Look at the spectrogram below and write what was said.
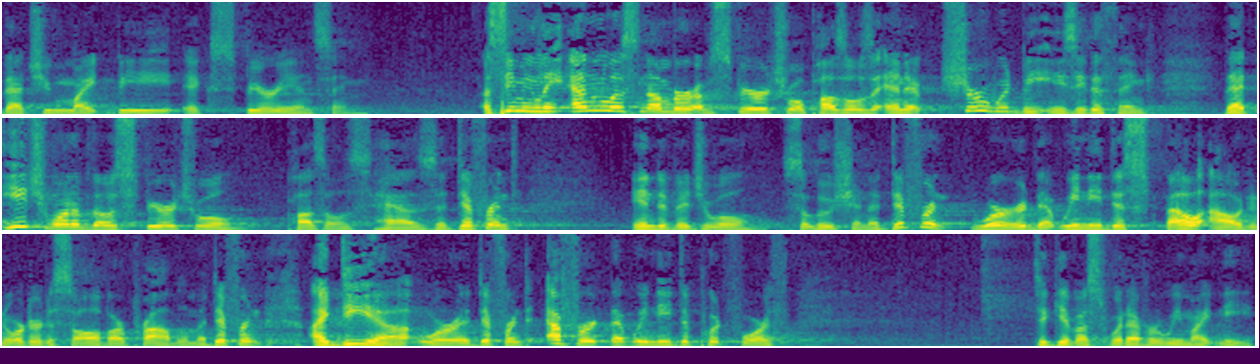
that you might be experiencing. A seemingly endless number of spiritual puzzles, and it sure would be easy to think that each one of those spiritual puzzles has a different individual solution, a different word that we need to spell out in order to solve our problem, a different idea or a different effort that we need to put forth to give us whatever we might need.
